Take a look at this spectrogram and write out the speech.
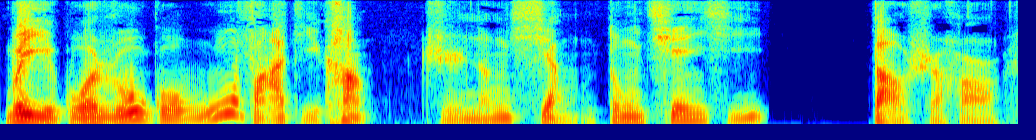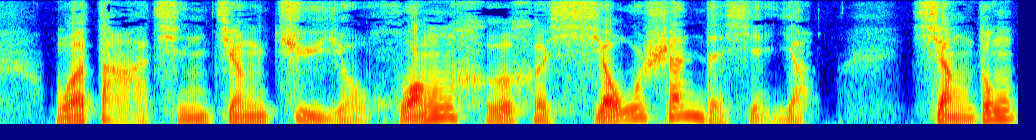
魏国如果无法抵抗，只能向东迁徙，到时候我大秦将具有黄河和崤山的险要。向东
